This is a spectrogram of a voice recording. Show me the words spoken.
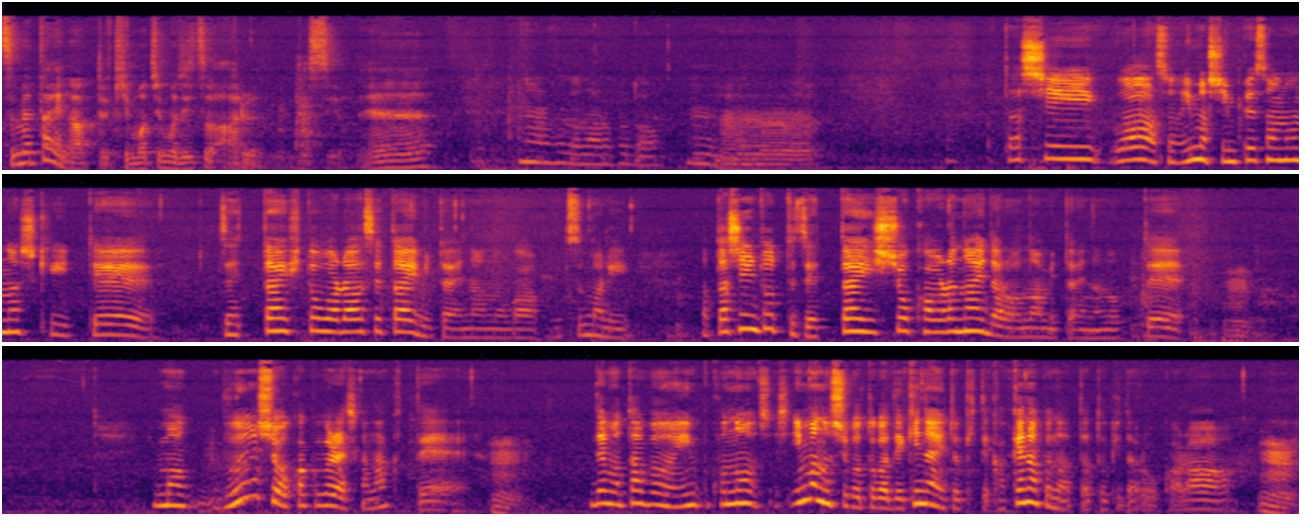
集めたいなっていう気持ちも実はあるんですよね。なるほどなるほど、うんううんん私はその今新平さんの話聞いて絶対人を笑わせたいみたいなのがつまり私にとって絶対一生変わらないだろうなみたいなのってまあ文章を書くぐらいしかなくてうん。うんでも多分いこの今の仕事ができない時って書けなくなった時だろうからうん。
